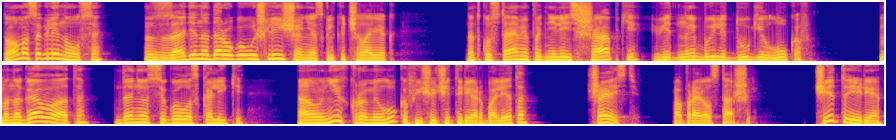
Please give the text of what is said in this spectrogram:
Томас оглянулся. Сзади на дорогу вышли еще несколько человек. Над кустами поднялись шапки, видны были дуги луков. «Многовато», — донесся голос Калики. «А у них, кроме луков, еще четыре арбалета». «Шесть», — поправил старший. «Четыре»,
